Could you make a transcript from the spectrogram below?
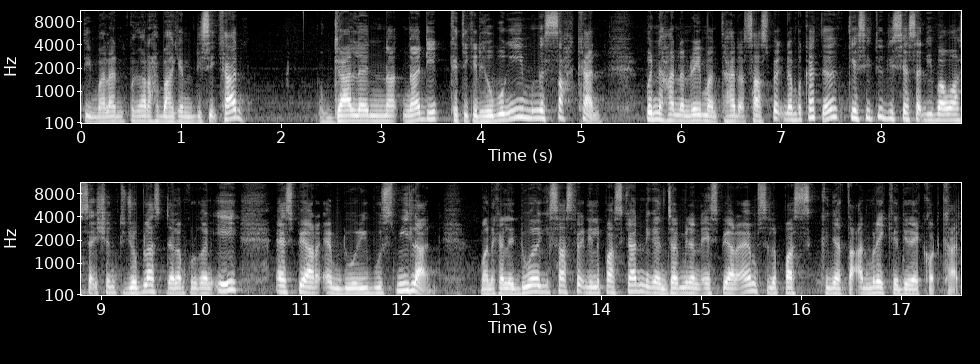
Timbalan Pengarah Bahagian Disikan Galen Nadit ketika dihubungi mengesahkan penahanan reman terhadap suspek dan berkata kes itu disiasat di bawah Seksyen 17 dalam kurungan A SPRM 2009 manakala dua lagi suspek dilepaskan dengan jaminan SPRM selepas kenyataan mereka direkodkan.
